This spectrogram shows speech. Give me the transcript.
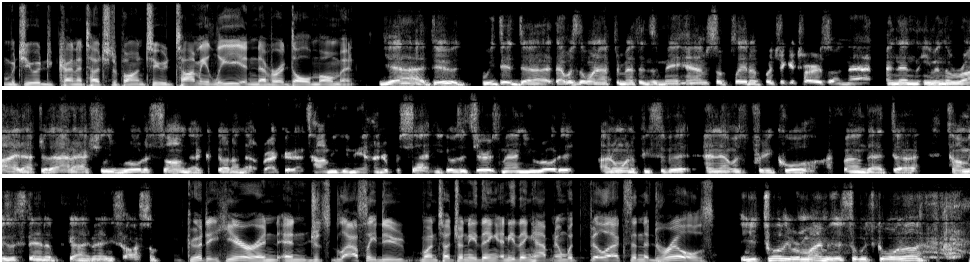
which you had kind of touched upon too Tommy Lee and Never a Dull Moment. Yeah, dude. We did, uh, that was the one after Methods of Mayhem. So played a bunch of guitars on that. And then even the ride after that, I actually wrote a song that got on that record. And Tommy gave me 100%. He goes, It's yours, man. You wrote it. I don't want a piece of it. And that was pretty cool. I found that uh, Tommy's a stand-up guy, man. He's awesome. Good to hear. And and just lastly, do you want to touch anything anything happening with Phil X and the drills? You totally remind me. There's so much going on.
